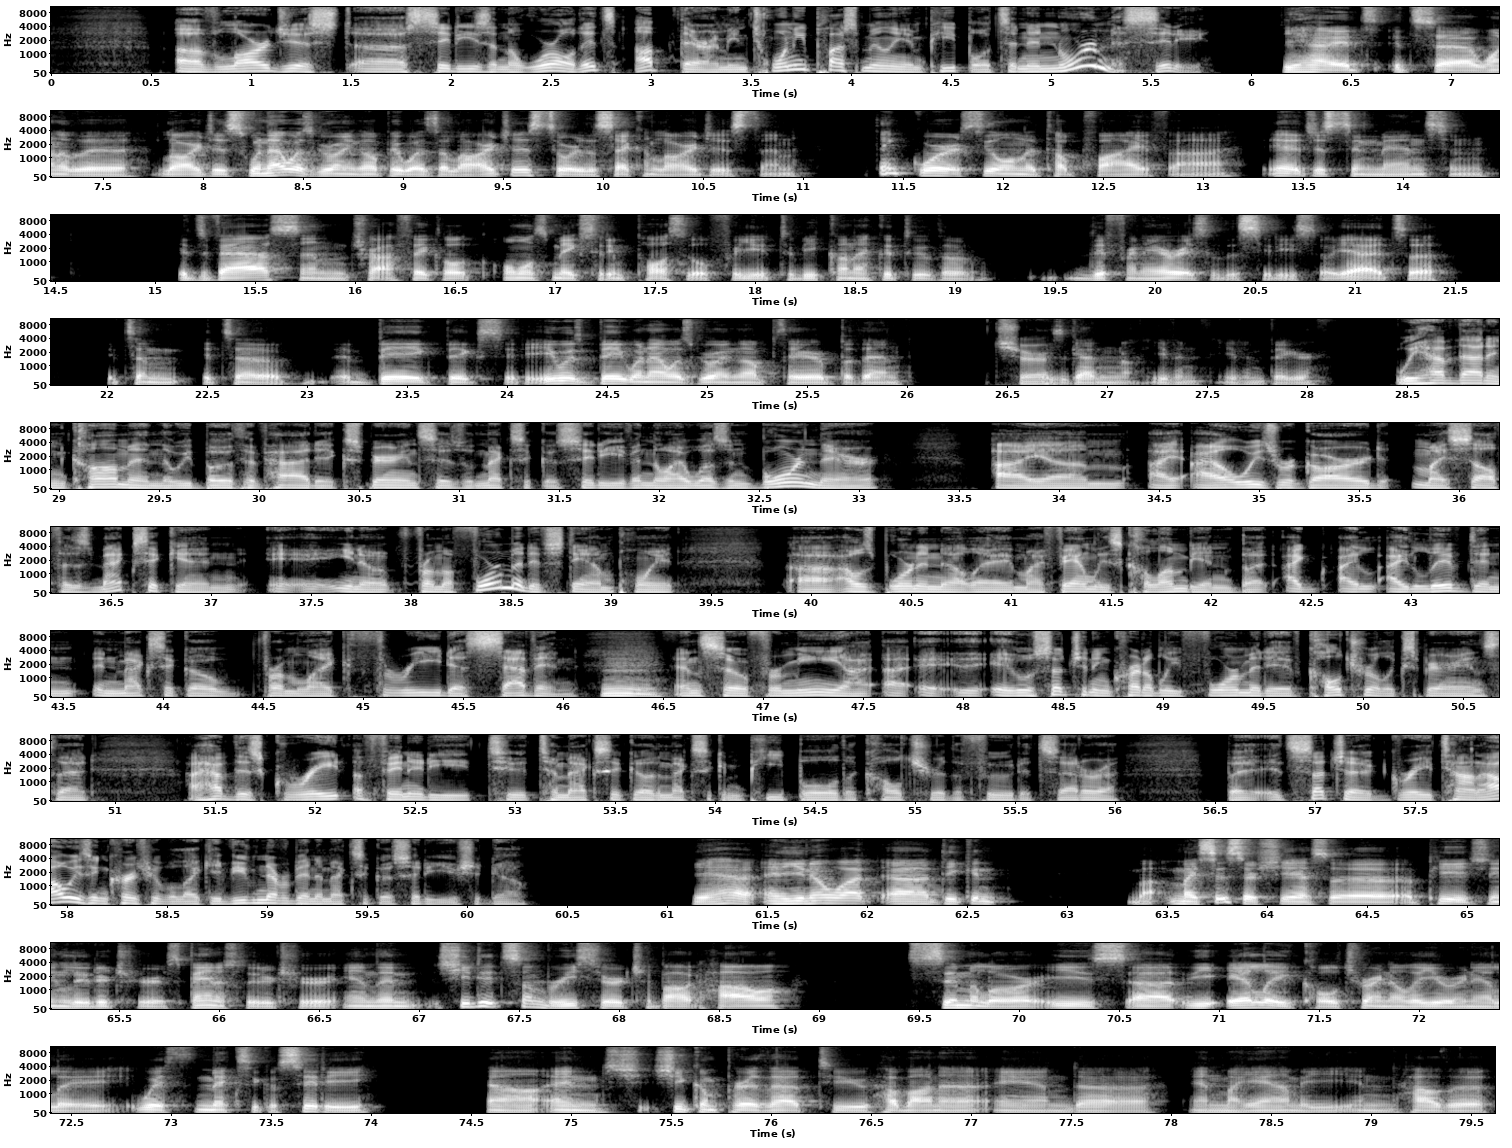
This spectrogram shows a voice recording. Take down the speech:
of largest uh, cities in the world. It's up there. I mean, 20 plus million people. It's an enormous city. Yeah, it's it's uh, one of the largest. When I was growing up, it was the largest or the second largest, and think we're still in the top five. Uh, yeah, it's just immense and it's vast, and traffic almost makes it impossible for you to be connected to the different areas of the city. So yeah, it's a it's a it's a, a big big city. It was big when I was growing up there, but then sure it's gotten even even bigger. We have that in common that we both have had experiences with Mexico City, even though I wasn't born there. I um I, I always regard myself as Mexican, you know, from a formative standpoint uh, I was born in LA. My family's Colombian, but I, I, I, lived in, in Mexico from like three to seven. Mm. And so for me, I, I, it, was such an incredibly formative cultural experience that I have this great affinity to, to Mexico, the Mexican people, the culture, the food, etc. But it's such a great town. I always encourage people like if you've never been to Mexico City, you should go. Yeah, and you know what, uh, Deacon, my sister she has a, a PhD in literature, Spanish literature, and then she did some research about how similar is uh, the LA culture. I know that you're in LA with Mexico City, uh, and she, she, compared that to Havana and uh, and Miami, and how the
